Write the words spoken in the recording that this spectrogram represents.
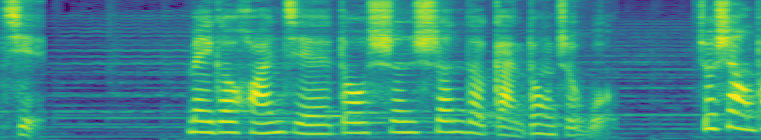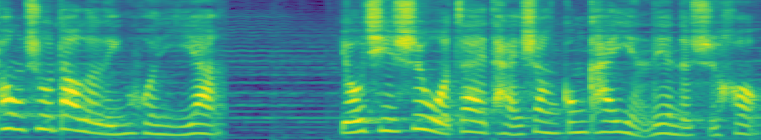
界。每个环节都深深的感动着我，就像碰触到了灵魂一样。尤其是我在台上公开演练的时候，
